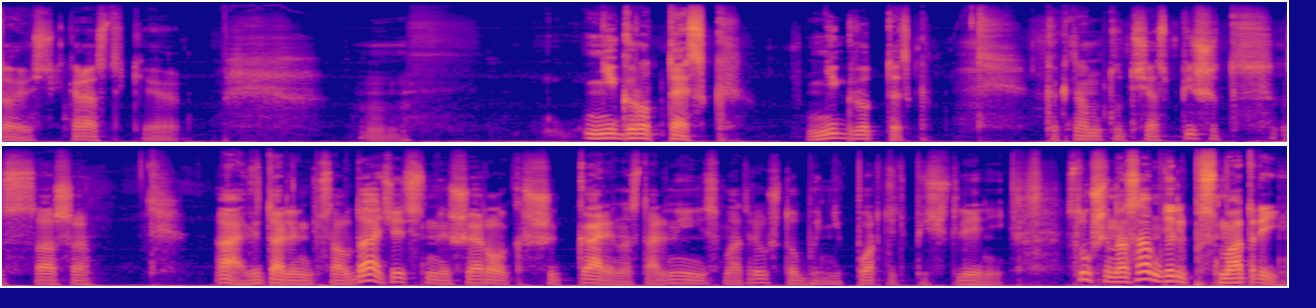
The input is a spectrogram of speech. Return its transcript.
То есть как раз таки не гротеск. Не гротеск. Как нам тут сейчас пишет Саша. А, Виталий написал, да, отечественный Шерлок шикарен, остальные не смотрю, чтобы не портить впечатлений. Слушай, на самом деле посмотри.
